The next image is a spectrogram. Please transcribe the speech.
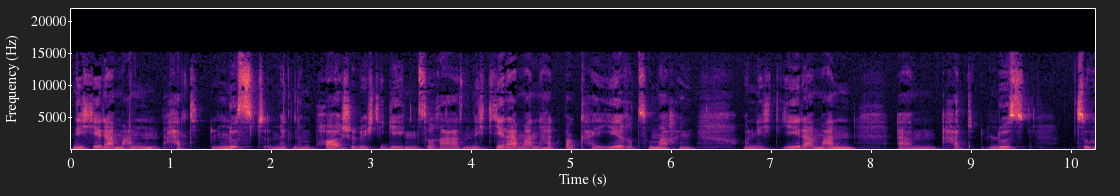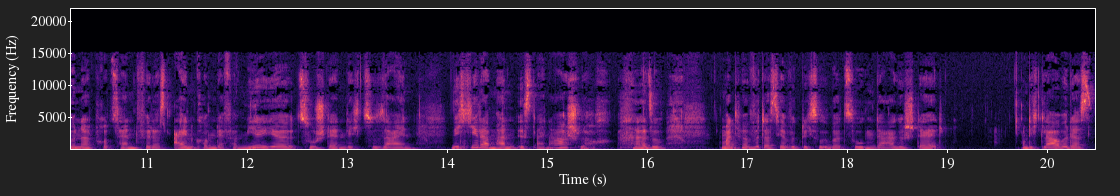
Nicht jeder Mann hat Lust, mit einem Porsche durch die Gegend zu rasen. Nicht jeder Mann hat Bock, Karriere zu machen. Und nicht jeder Mann ähm, hat Lust, zu 100 Prozent für das Einkommen der Familie zuständig zu sein. Nicht jeder Mann ist ein Arschloch. Also manchmal wird das ja wirklich so überzogen dargestellt. Und ich glaube, dass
